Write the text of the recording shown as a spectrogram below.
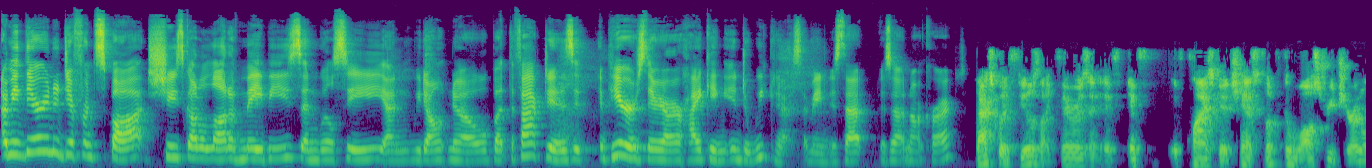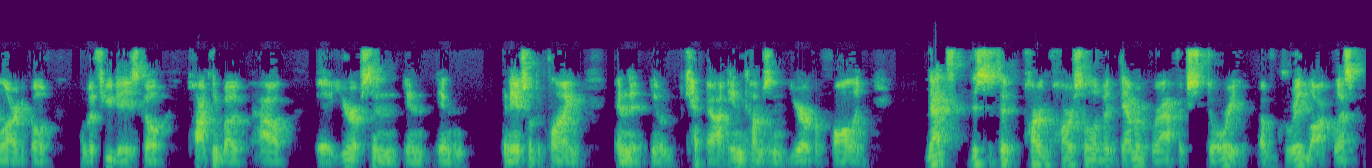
I mean they're in a different spot. She's got a lot of maybes, and we'll see, and we don't know. But the fact is, it appears they are hiking into weakness. I mean, is that is that not correct? That's what it feels like. There is a, if if if clients get a chance, look at the Wall Street Journal article of a few days ago talking about how uh, Europe's in, in, in financial decline and that you know uh, incomes in Europe are falling. That's this is a part and parcel of a demographic story of gridlock, less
